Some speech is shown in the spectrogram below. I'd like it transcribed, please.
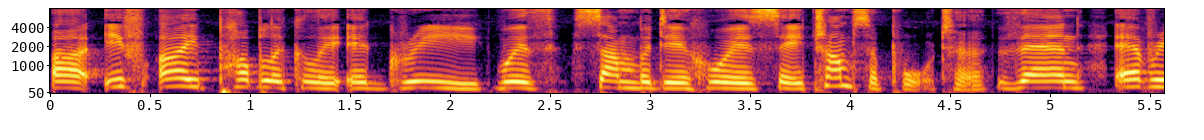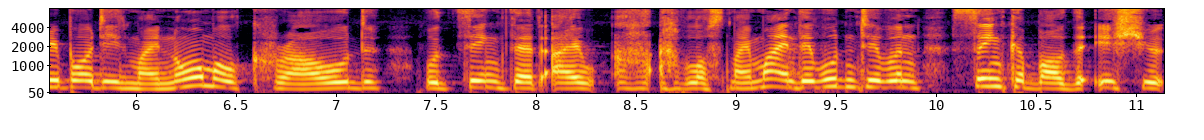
uh, if I publicly agree with with somebody who is a Trump supporter, then everybody in my normal crowd would think that I have lost my mind. They wouldn't even think about the issue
